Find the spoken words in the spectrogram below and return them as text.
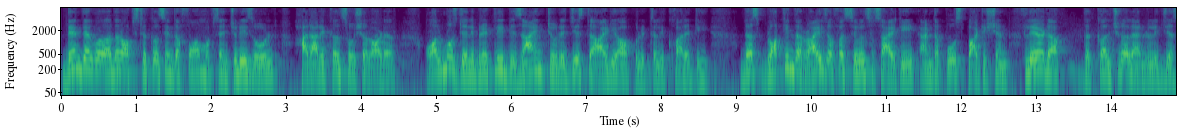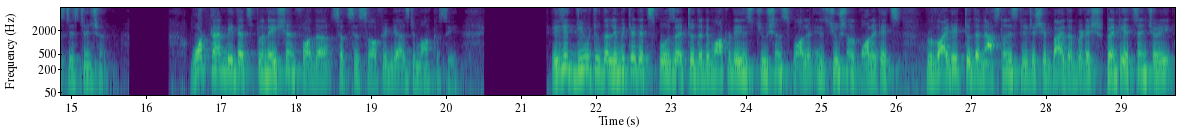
Then there were other obstacles in the form of centuries old hierarchical social order, almost deliberately designed to resist the idea of political equality, thus blocking the rise of a civil society and the post partition flared up the cultural and religious distinction. What can be the explanation for the success of India's democracy? Is it due to the limited exposure to the democratic institutions, polit- institutional politics provided to the nationalist leadership by the British 20th century?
